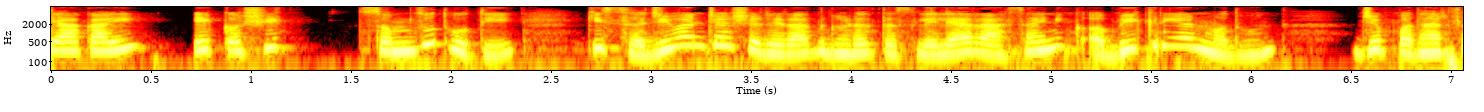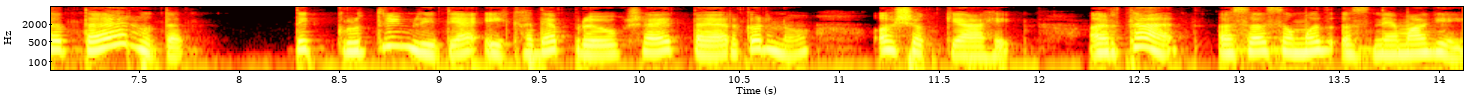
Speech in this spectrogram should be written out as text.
त्या काळी एक अशी समजूत होती की सजीवांच्या शरीरात घडत असलेल्या रासायनिक अभिक्रियांमधून जे पदार्थ तयार होतात ते कृत्रिमरित्या एखाद्या प्रयोगशाळेत तयार करणं अशक्य आहे. अर्थात असा समज असण्यामागे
